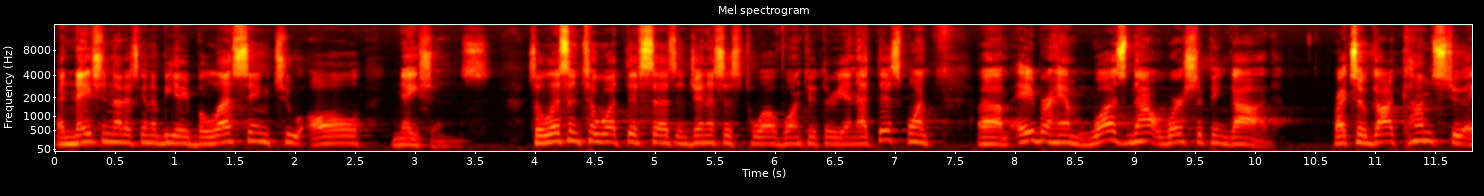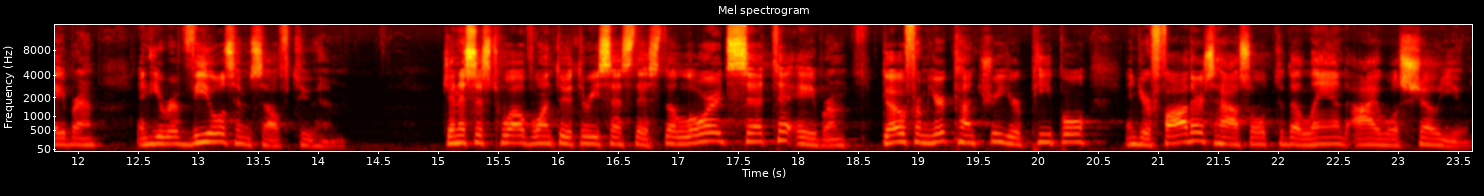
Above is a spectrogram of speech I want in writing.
A nation that is going to be a blessing to all nations. So listen to what this says in Genesis 12, 1 through 3. And at this point, um, Abraham was not worshiping God, right? So God comes to Abraham and he reveals himself to him. Genesis 12, 1 through 3 says this The Lord said to Abram, Go from your country, your people, and your father's household to the land I will show you.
